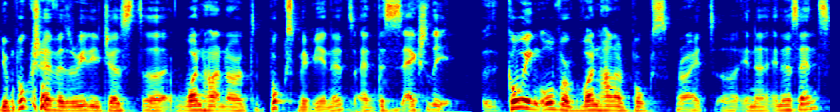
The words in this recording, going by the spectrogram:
your bookshelf is really just uh, 100 books maybe in it, and this is actually going over 100 books, right? Uh, in a in a sense,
